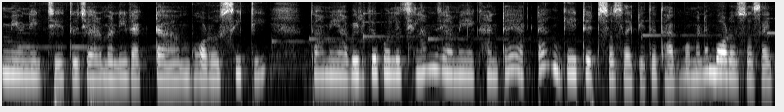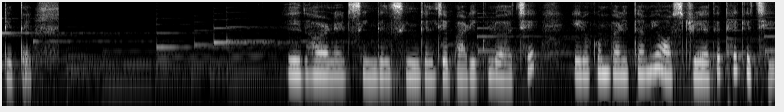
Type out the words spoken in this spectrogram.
মিউনিক যেহেতু জার্মানির একটা বড় সিটি, তো আমি আবিরকে বলেছিলাম যে আমি এখানটায় একটা গেটেড সোসাইটিতে থাকব মানে বড় সোসাইটিতে এই ধরনের সিঙ্গেল সিঙ্গেল যে বাড়িগুলো আছে, এরকম বাড়িতে আমি অস্ট্রিয়াতে থেকেছি।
